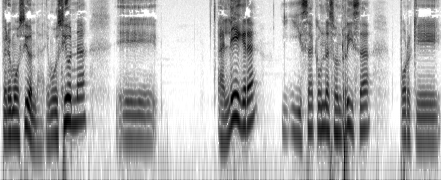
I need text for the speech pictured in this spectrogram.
pero emociona, emociona, eh, alegra y, saca una sonrisa porque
